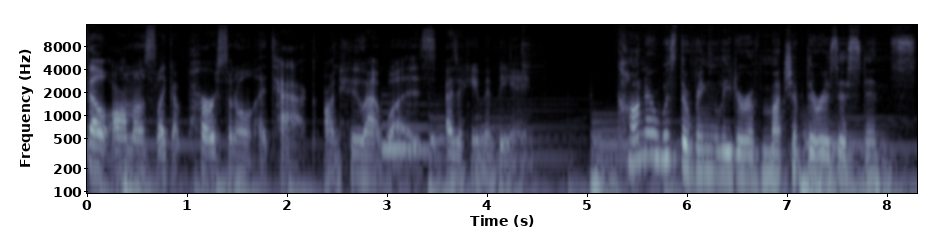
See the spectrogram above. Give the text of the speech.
felt almost like a personal attack on who I was as a human being. Connor was the ringleader of much of the resistance.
